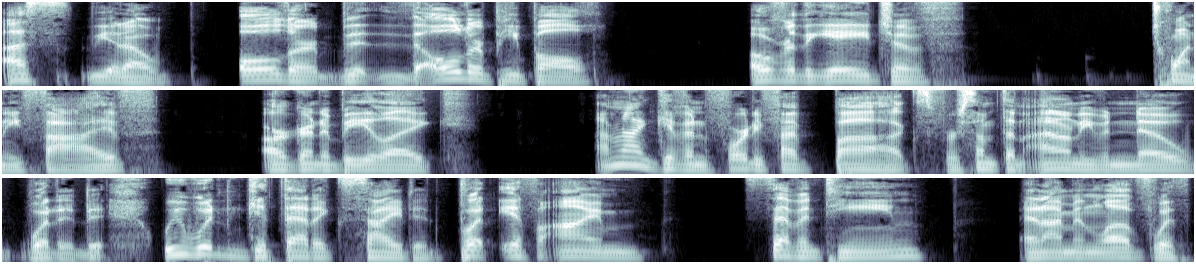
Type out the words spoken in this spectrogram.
us, you know, older the the older people over the age of twenty five are going to be like. I'm not giving 45 bucks for something I don't even know what it is. We wouldn't get that excited. But if I'm 17 and I'm in love with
